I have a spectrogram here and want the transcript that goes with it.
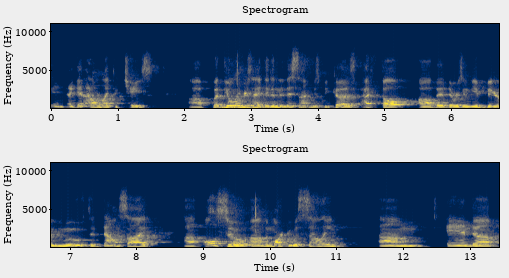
and again, I don't like to chase. Uh, but the only reason I did it this time is because I felt uh, that there was going to be a bigger move to downside. Uh, also, uh, the market was selling, um, and uh,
